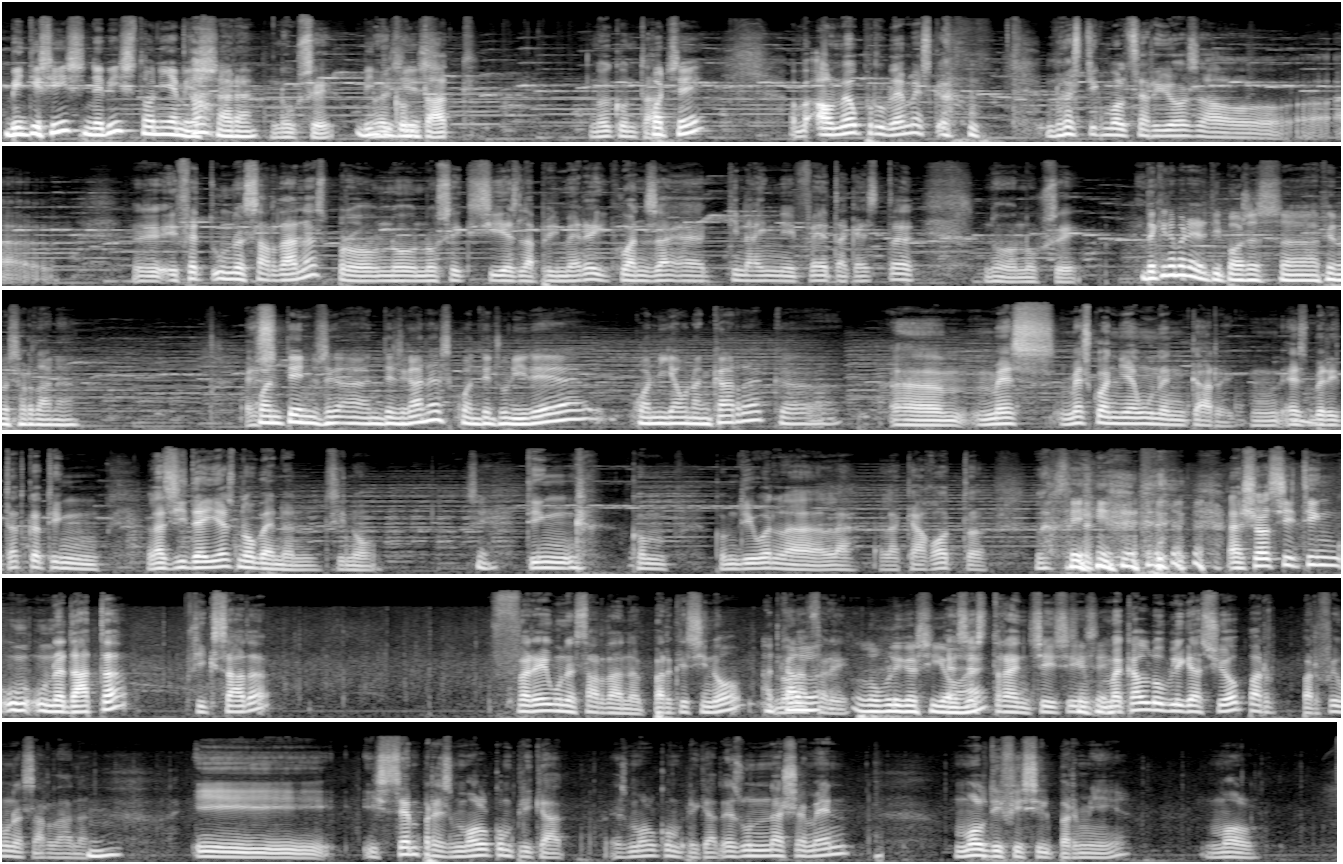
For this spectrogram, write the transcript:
26 n'he vist o n'hi ha més, Ah! ara? No ho sé, no he 26. comptat. No he comptat. Pot ser? El meu problema és que no estic molt seriós al... a- He fet unes sardanes, però no, no sé si és la primera i quants, a- quin any he fet aquesta, no, no ho sé. De quina manera t'hi poses a fer una sardana? És, Quan tens, eh, en tens ganes, quan tens una idea, quan hi ha un encàrrec... Eh... eh, més, més quan hi ha un encàrrec. És veritat que tinc... Les idees no venen, sinó... Sí. Tinc, com, com diuen, la, la, la carota. sí. Això si tinc un, una data fixada, faré una sardana, perquè si no, Et no la faré. l'obligació, és eh? estrany, sí, sí. Sí, sí. Me cal l'obligació per, per fer una sardana. Mm. I, I sempre és molt complicat. És molt complicat. És un naixement molt difícil per mi, eh? Molt.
